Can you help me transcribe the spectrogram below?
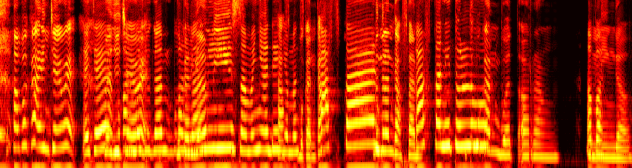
apa kain cewek? Yang cewek Baju bukan cewek. baju gam, bukan, Bukan gamis. gamis. namanya ada yang zaman bukan kaftan. Beneran kaftan. Kaftan itu Itu lu. bukan buat orang Apa? meninggal.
